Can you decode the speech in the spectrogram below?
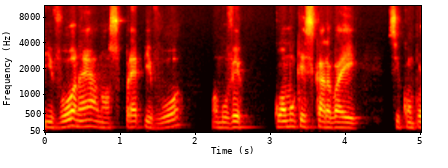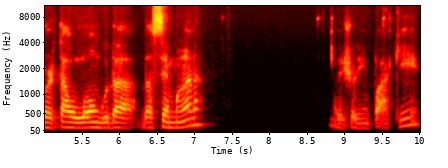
pivô, né? O nosso pré-pivô. Vamos ver como que esse cara vai se comportar ao longo da, da semana. Deixa eu limpar aqui.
